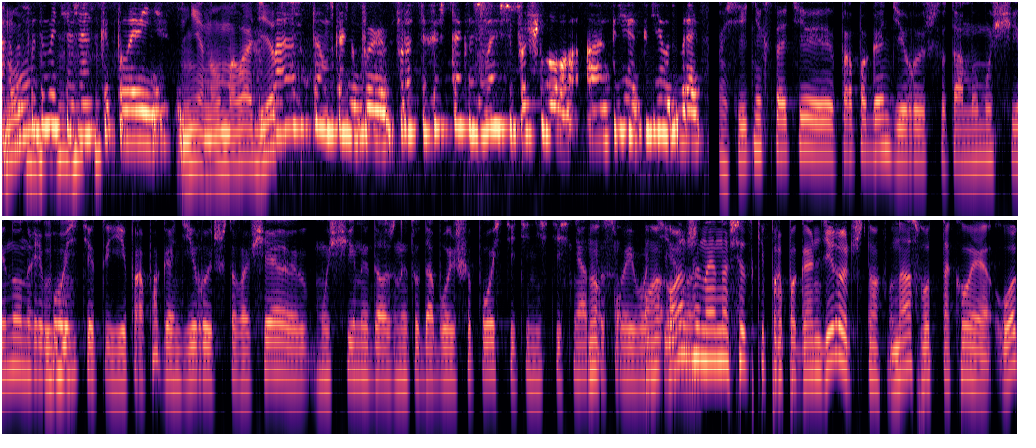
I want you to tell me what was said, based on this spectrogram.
А ну, вы подумайте о женской половине. Не, ну У молодец. вас там как бы просто хэштег нажимаешь и пошло. А где, где вот брать? А Ситни, кстати, пропагандирует, что там и мужчин он репостит, и пропагандирует, что вообще мужчины должны туда больше постить и не стесняться Ну, своего он, тела. он же, наверное, все-таки пропагандирует, что у нас вот такое общество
